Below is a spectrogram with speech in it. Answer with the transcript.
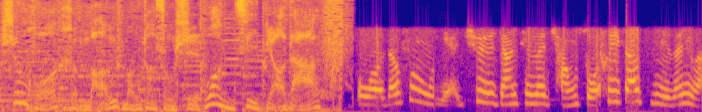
生活很忙，忙到总是忘记表达。我的父母也去相亲的场所推销自己的女儿，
